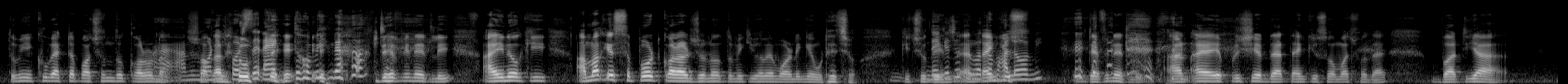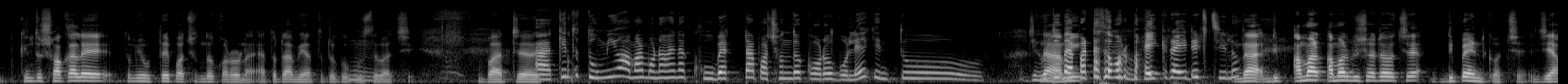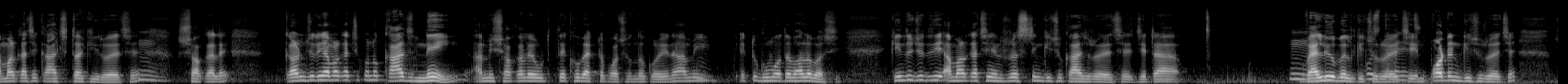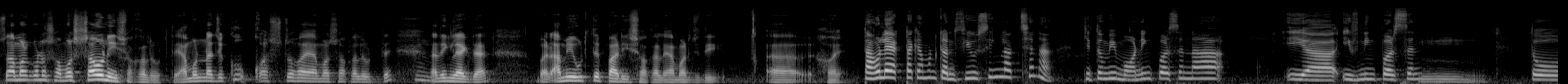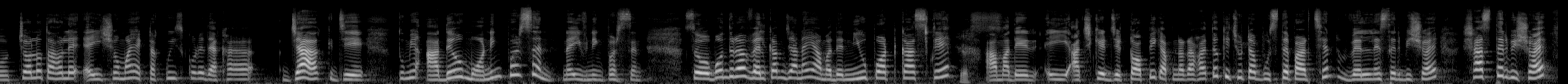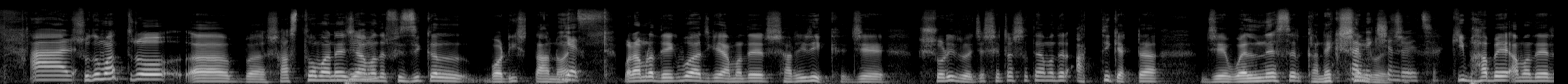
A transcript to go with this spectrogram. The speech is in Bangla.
তুমি খুব একটা পছন্দ করো না হ্যাঁ, সকালে একদমই না। ডেফিনেটলি আই নো কি আমাকে সাপোর্ট করার জন্য তুমি কীভাবে মর্নিং এ উঠেছো কিছু দিন ভালো আমি? Definitely and I appreciate that thank you so much for that but yeah কিন্তু সকালে তুমি উঠতে পছন্দ করো না এতটা আমি এতটুকু বুঝতে পারছি। বাট কিন্তু তুমিও আমার মনে হয় না খুব একটা পছন্দ করো বলে কিন্তু যেহেতু ব্যাপারটা তোমার বাইক রাইডের ছিল। না আমার আমার বিষয়টা হচ্ছে ডিপেন্ড করছে যে আমার কাছে কাজটা কি রয়েছে সকালে। কারণ যদি আমার কাছে কোনো কাজ নেই আমি সকালে উঠতে খুব একটা পছন্দ করি না আমি একটু ঘুমোতে ভালোবাসি। কিন্তু যদি আমার কাছে ইন্টারেস্টিং কিছু কাজ রয়েছে যেটা ভ্যালুয়েবল কিছু রয়েছে। ইম্পর্টেন্ট কিছু রয়েছে। সো আমার কোনো সমস্যাও নেই সকালে উঠতে। এমন না যে খুব কষ্ট হয় আমার সকালে উঠতে নাথিং লাইক দ্যাট বাট আমি উঠতে পারি সকালে আমার যদি হয়। তাহলে একটা কেমন কনফিউজিং লাগছে না? কি তুমি মর্নিং পার্সন না ইভিনিং পার্সন তো চলো তাহলে এই সময় একটা কুইজ করে দেখা যাক যে তুমি আদেও মর্নিং পার্সন না ইভিনিং পার্সন সো বন্ধুরা ওয়েলকাম জানাই আমাদের নিউ পডকাস্টে আমাদের এই আজকের যে টপিক আপনারা হয়তো কিছুটা বুঝতে পারছেন ওয়েলনেসের বিষয়ে স্বাস্থ্যের বিষয়ে। আর শুধুমাত্র স্বাস্থ্য মানে যে আমাদের ফিজিক্যাল বডি তা নয়. বাট আমরা দেখব আজকে আমাদের শারীরিক যে শরীর রয়েছে সেটার সাথে আমাদের আত্মিক একটা যে ওয়েলনেসের কানেকশন রয়েছে। কীভাবে আমাদের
